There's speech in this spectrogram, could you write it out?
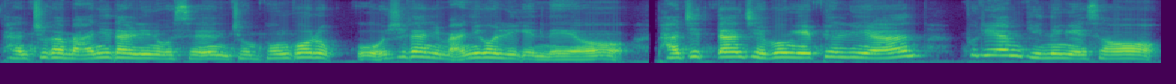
단추가 많이 달린 옷은 좀 번거롭고 시간이 많이 걸리겠네요. 바지단 재봉에 편리한 프리함 기능에서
